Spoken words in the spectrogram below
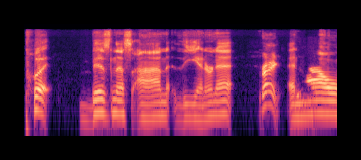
put business on the internet, right and now,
